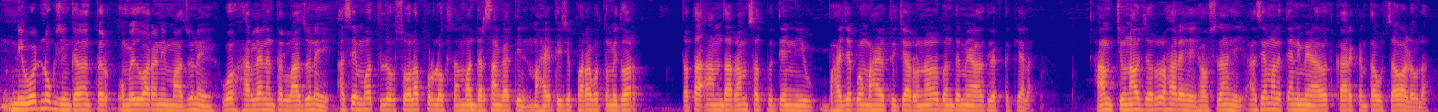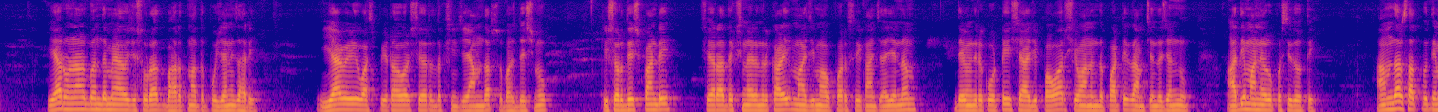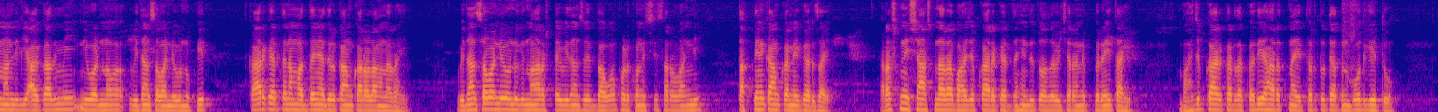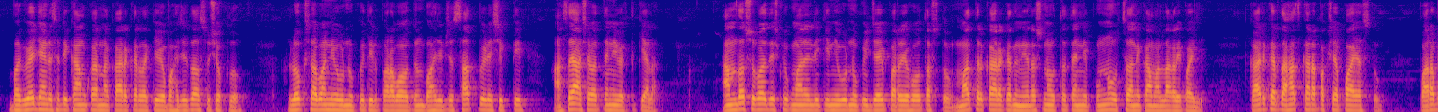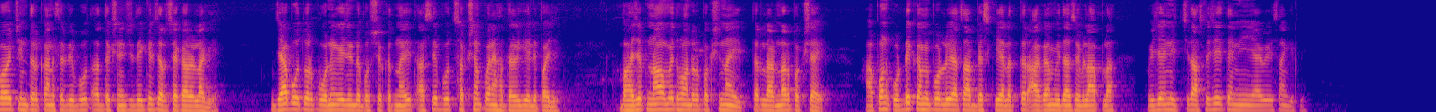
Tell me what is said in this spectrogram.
निवडणूक जिंकल्यानंतर उमेदवारांनी माजू नये व हरल्यानंतर लाजू नये असे मत लो सोलापूर लोकसभा मतदारसंघातील महायुतीचे पराभूत उमेदवार तथा आमदार राम सातपुते यांनी भाजप व महायुतीच्या बंद मेळाव्यात व्यक्त केला. हम चुनाव जरूर हारे हे हौसला नाही असे म्हणत त्यांनी मेळाव्यात कार्यकर्ता उत्साह वाढवला. या ऋणानुबंध मेळाव्याची सुरुवात भारतमाता पूजाने झाली. यावेळी व्यासपीठावर शहर दक्षिणचे आमदार सुभाष देशमुख किशोर देशपांडे शहराध्यक्ष नरेंद्र काळे माजी महापौर श्री कांचना देवेंद्र कोटे शहाजी पवार शिवानंद पाटील रामचंद्र जन्नू आदी मान्यवर उपस्थित होते. आमदार सातपुते मानले की आगामी निवडणूक विधानसभा निवडणुकीत कार्यकर्त्यांना मतदान यादीवर काम करावं लागणार आहे. विधानसभा निवडणुकीत महाराष्ट्र विधानसभेत भागवा फडकवण्याची सर्वांनी ताकदीने काम करण्याची गरज आहे. राष्ट्रनिष्ठ असणारा भाजप कार्यकर्ता हिंदुत्वाचा विचाराने प्रणित आहे. भाजप कार्यकर्ता कधी हारत नाही तर तो त्यातून बोध घेतो. भगव्या झेंड्यासाठी काम करणारा कार्यकर्ता केवळ भाजपचा असू शकतो. लोकसभा निवडणुकीतील पराभवातून भाजपच्या सात पिढे शिकतील असाही आशावाद त्यांनी व्यक्त केला. आमदार सुभाष देशमुख म्हणाले की निवडणुकीत जय पराजय होत असतो मात्र कार्यकर्ता निराश न होता त्यांनी पुन्हा उत्साहाने कामाला लागले पाहिजे. कार्यकर्ता हाच करा पक्षा पाय असतो. पराभव चिंतन करण्यासाठी बूथ अध्यक्षांची देखील चर्चा करावी लागेल. ज्या बूथवर पोलिंग एजंट बसू शकत नाहीत असे बूथ सक्षमपणे हाताळले गेले पाहिजे भाजप ना उमेद होणारा पक्ष नाही तर लढणार पक्ष आहे. आपण कुठे कमी पडलो याचा अभ्यास केला तर आगामी विधानसभेला आपला विजय निश्चित असल्याचेही त्यांनी यावेळी सांगितले.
